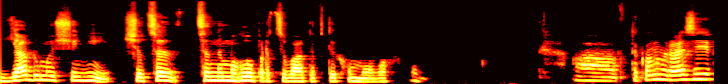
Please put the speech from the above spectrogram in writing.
я думаю, що ні, що це, це не могло працювати в тих умовах. А в такому разі,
